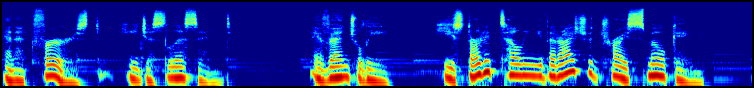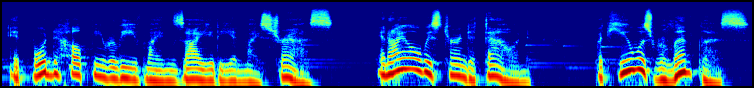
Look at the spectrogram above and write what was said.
And at first, he just listened. Eventually, he started telling me that I should try smoking. It would help me relieve my anxiety and my stress, and I always turned it down, but he was relentless.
